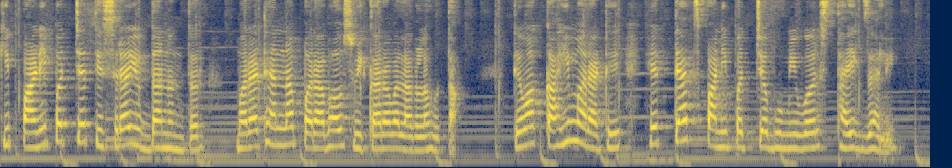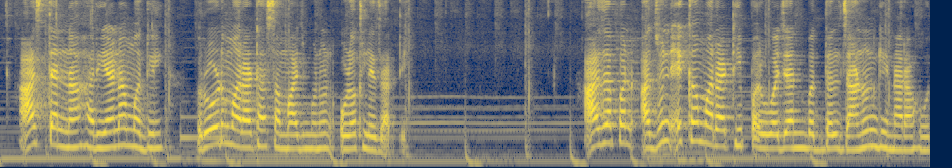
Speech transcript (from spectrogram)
की पानिपतच्या तिसऱ्या युद्धानंतर मराठ्यांना पराभव स्वीकारावा लागला होता. तेव्हा काही मराठे हे त्याच पानिपतच्या भूमीवर स्थायिक झाले. आज त्यांना हरियाणामधील रोड मराठा समाज म्हणून ओळखले जाते. आज आपण अजून एका मराठी पूर्वजांबद्दल जाणून घेणार आहोत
